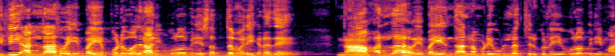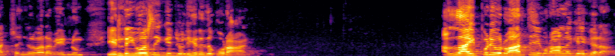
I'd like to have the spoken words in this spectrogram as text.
இடி அல்லாஹுவை பயப்படுவதனால் இவ்வளோ பெரிய சப்தம் வருகிறது. நாம் அல்லாஹுவை பயந்தால் நம்முடைய உள்ளத்திற்குள்ளே எவ்வளோ பெரிய மாற்றங்கள் வர வேண்டும் என்று யோசிக்க சொல்கிறது குரான் அல்லாஹ் இப்படி ஒரு வார்த்தையை குரானில் கேட்குறான்.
